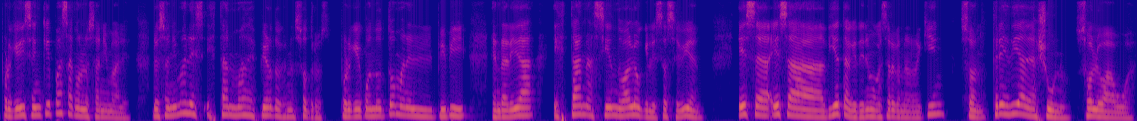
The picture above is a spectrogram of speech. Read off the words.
porque dicen, ¿qué pasa con los animales? Los animales están más despiertos que nosotros, porque cuando toman el pipí, en realidad están haciendo algo que les hace bien. Esa, esa dieta que tenemos que hacer con el requín son tres días de ayuno, solo agua,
